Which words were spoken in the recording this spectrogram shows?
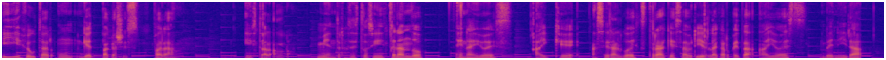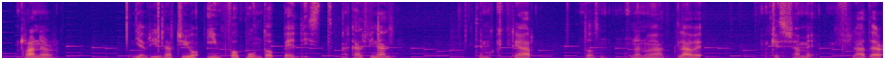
y ejecutar un get packages para instalarlo. Mientras esto sigue instalando, en iOS hay que hacer algo extra que es abrir la carpeta iOS, venir a runner y abrir el archivo info.plist. Acá al final tenemos que crear una nueva clave que se llame flutter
